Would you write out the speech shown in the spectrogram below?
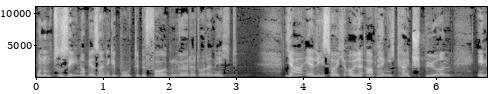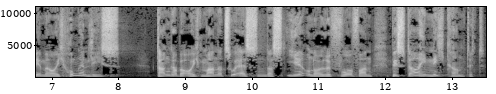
und um zu sehen, ob ihr seine Gebote befolgen würdet oder nicht. Ja, er ließ euch eure Abhängigkeit spüren, indem er euch hungern ließ. Dann gab er euch Manna zu essen, das ihr und eure Vorfahren bis dahin nicht kanntet.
